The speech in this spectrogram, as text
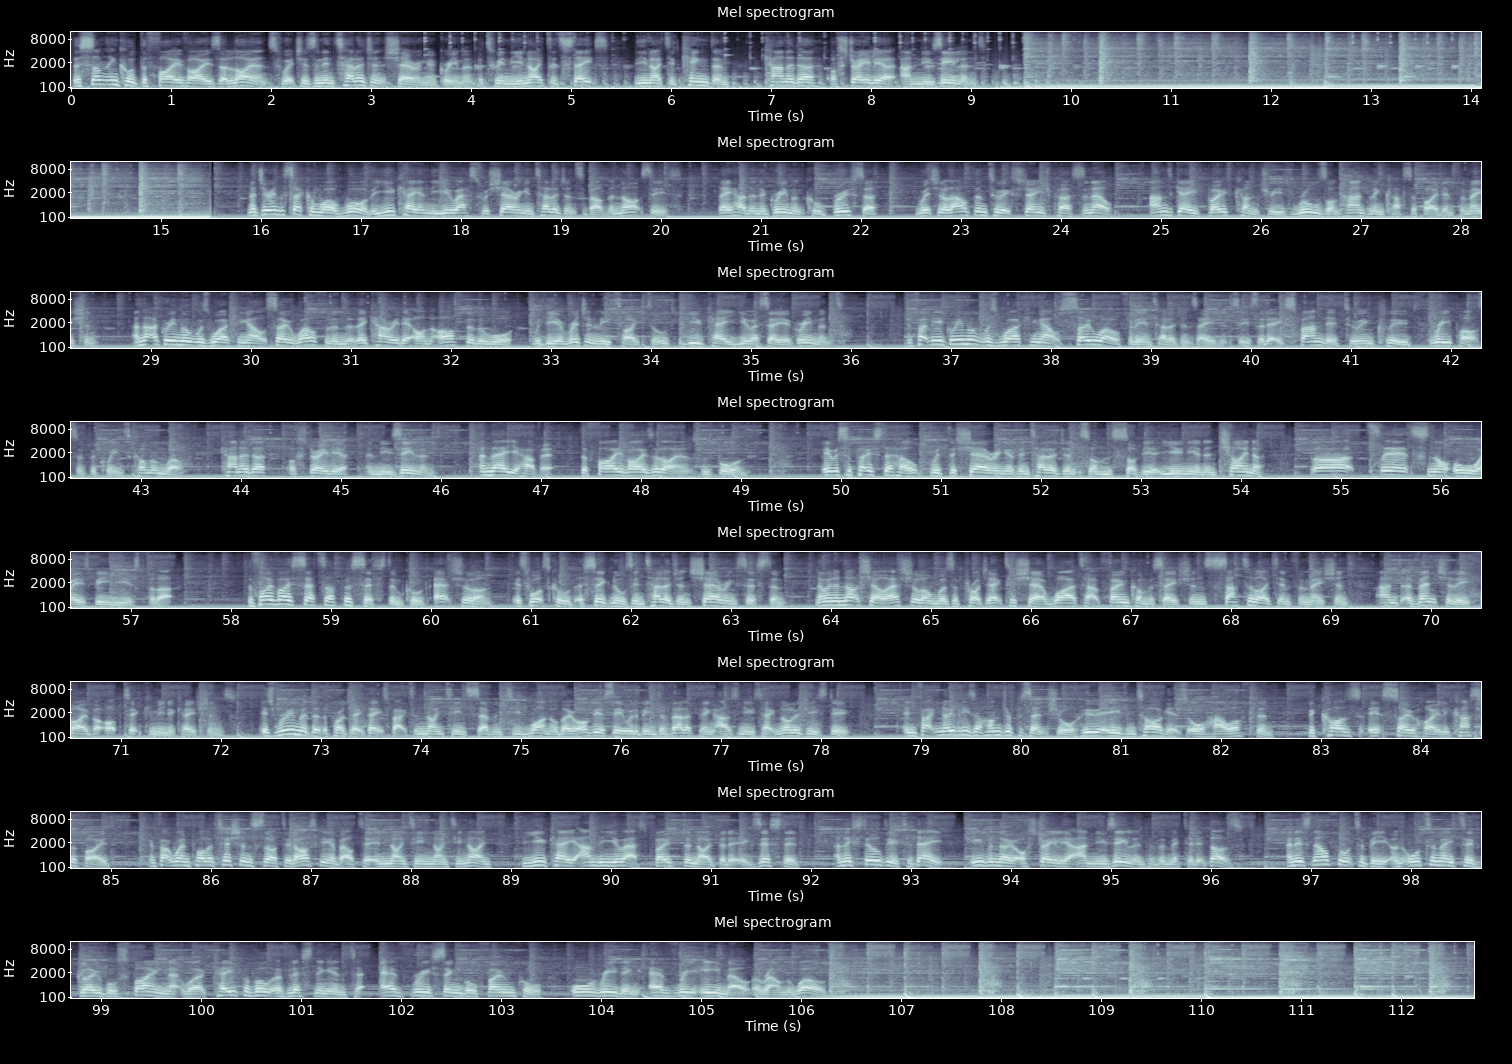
There's something called the Five Eyes Alliance, which is an intelligence sharing agreement between the United States, the United Kingdom, Canada, Australia, and New Zealand. Now, during the Second World War, the UK and the US were sharing intelligence about the Nazis. They had an agreement called BRUSA, which allowed them to exchange personnel and gave both countries rules on handling classified information. And that agreement was working out so well for them that they carried it on after the war with the originally titled UK-USA Agreement. In fact, the agreement was working out so well for the intelligence agencies that it expanded to include three parts of the Queen's Commonwealth, Canada, Australia and New Zealand. And there you have it, the Five Eyes Alliance was born. It was supposed to help with the sharing of intelligence on the Soviet Union and China, but it's not always been used for that. The Five Eyes set up a system called Echelon. It's what's called a signals intelligence sharing system. Now in a nutshell, Echelon was a project to share wiretap phone conversations, satellite information and eventually fibre optic communications. It's rumoured that the project dates back to 1971, although obviously it would have been developing as new technologies do. In fact, nobody's 100% sure who it even targets or how often, because it's so highly classified. In fact, when politicians started asking about it in 1999, the UK and the US both denied that it existed, and they still do today, even though Australia and New Zealand have admitted it does. And it's now thought to be an automated global spying network capable of listening in to every single phone call or reading every email around the world.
